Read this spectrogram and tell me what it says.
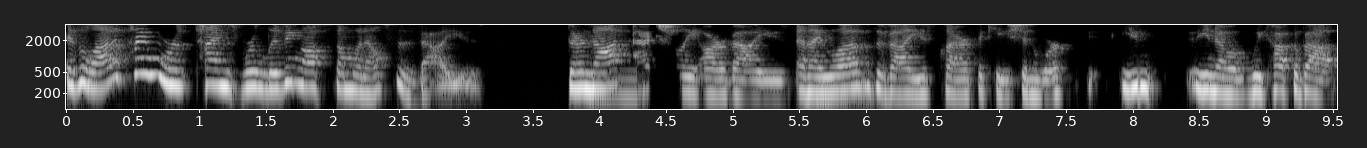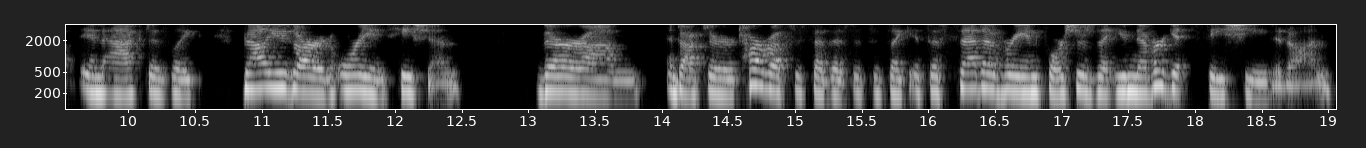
is a lot of time we're, times we're living off someone else's values. They're not mm. actually our values. And I love the values clarification work. You, you know, we talk about in ACT as like values are an orientation they're um, and Dr. tarbox has said this. It's, it's like it's a set of reinforcers that you never get satiated on.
